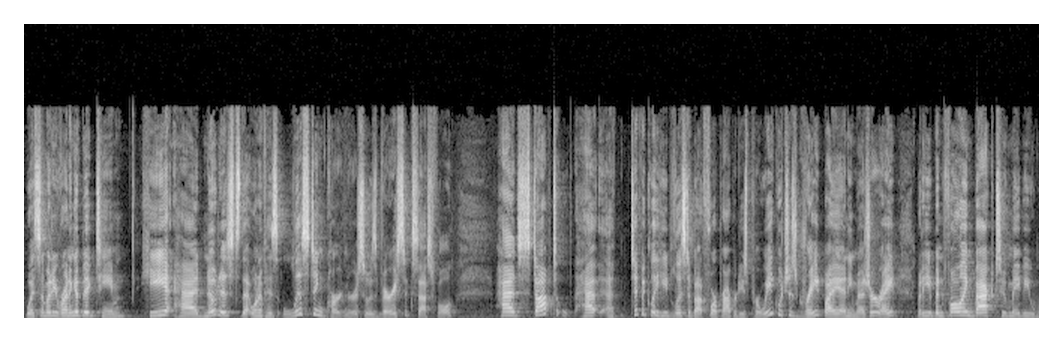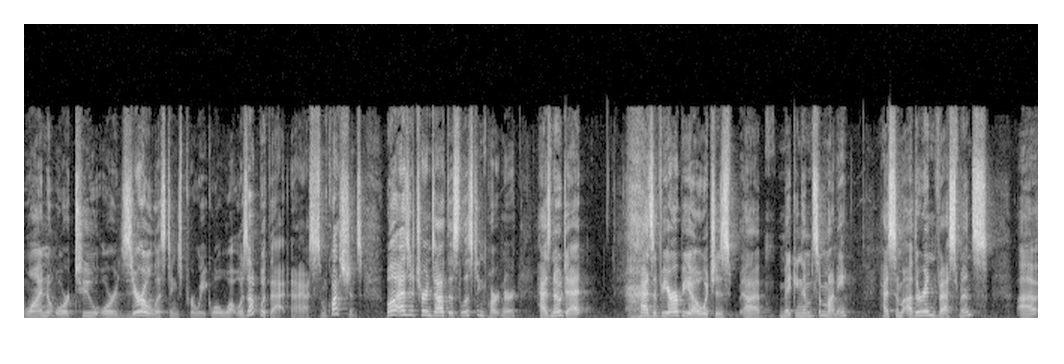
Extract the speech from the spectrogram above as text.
with somebody running a big team. He had noticed that one of his listing partners, who was very successful, had stopped. Ha, uh, typically, he'd list about four properties per week, which is great by any measure, right? But he'd been falling back to maybe one or two or zero listings per week. Well, what was up with that? And I asked some questions. Well, as it turns out, this listing partner has no debt, has a VRBO, which is uh, making them some money, has some other investments. Uh,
